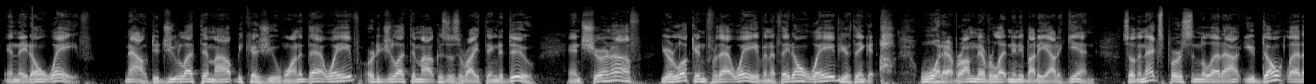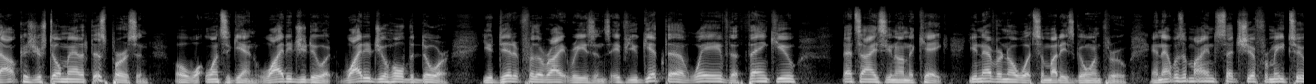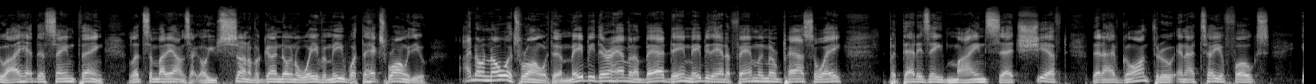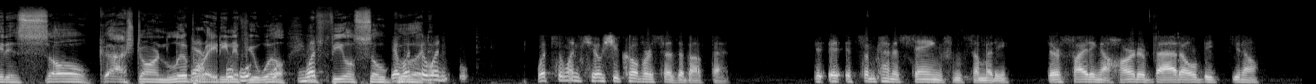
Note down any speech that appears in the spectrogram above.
and they don't wave Now, did you let them out because you wanted that wave, or did you let them out because it was the right thing to do? And sure enough, you're looking for that wave. And if they don't wave, you're thinking, oh, whatever, I'm never letting anybody out again. So the next person to let out, you don't let out because you're still mad at this person. Oh, once again, why did you do it? Why did you hold the door? You did it for the right reasons. If you get the wave, the thank you, that's icing on the cake. You never know what somebody's going through. And that was a mindset shift for me, too. I had the same thing. Let somebody out and say, oh, you son of a gun, don't wave at me. What the heck's wrong with you? I don't know what's wrong with them. Maybe they're having a bad day. Maybe they had a family member pass away. But that is a mindset shift that I've gone through. And I tell you, folks, it is so gosh darn liberating, yeah. if you will. What, it feels so yeah, good. What's the one, what's the one Kyoshi Kovar says about that? It, it, it's some kind of saying from somebody. They're fighting a harder battle. Be, you know,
